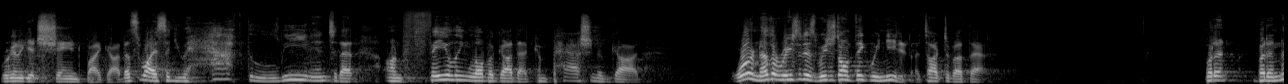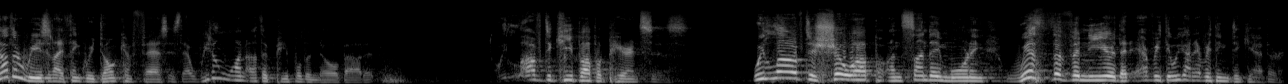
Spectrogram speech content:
We're going to get shamed by God. That's why I said you have to lean into that unfailing love of God, that compassion of God. Or another reason is we just don't think we need it. I talked about that. But, an, but another reason I think we don't confess is that we don't want other people to know about it. We love to keep up appearances. We love to show up on Sunday morning with the veneer that everything, we got everything together.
